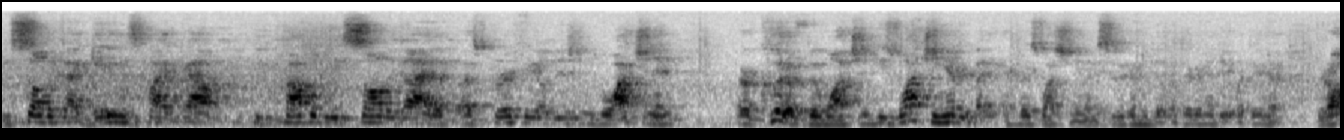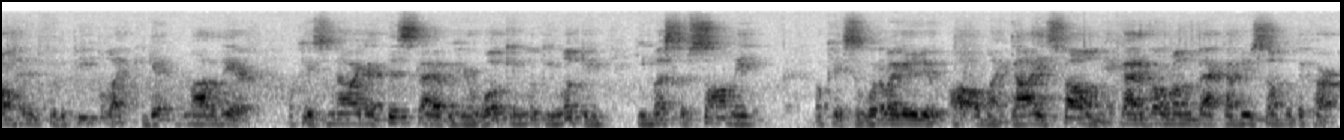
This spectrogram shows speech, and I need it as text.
he saw the guy getting his bike out, he probably saw the guy that as peripheral vision watching him, or could have been watching. He's watching everybody. Everybody's watching me. Let me see what they're gonna do. What they're gonna do. What they're gonna do. They're all headed for the people. I can get them out of there. Okay, so now I got this guy over here looking, looking, looking. He must have saw me. Okay, so what am I gonna do? Oh my guy, he's following me. I gotta go around the back. Gotta do something with the car.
